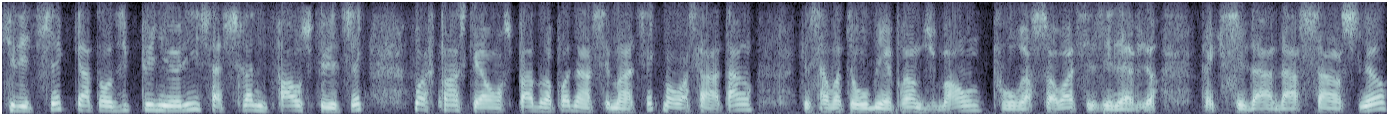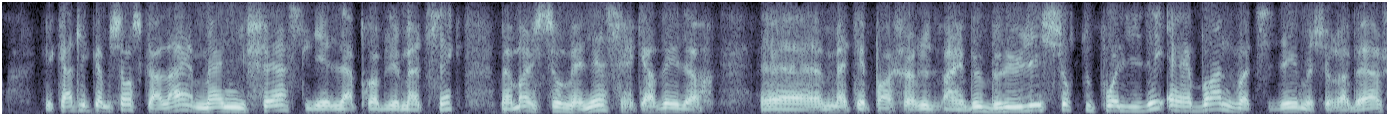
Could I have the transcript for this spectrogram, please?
critique. Quand on dit pénurie, ça sera une phase critique. Moi, je pense qu'on se perdra pas dans la sémantique, mais on va s'entendre que ça va trop bien prendre du monde pour recevoir ces élèves-là. Fait que c'est dans, dans ce sens-là que quand les commissions scolaires manifestent la problématique, mais moi, je dis au ministre, regardez, là, euh, mettez pas charrue devant un peu. Brûlez surtout pas l'idée. Elle est bonne, votre idée, M. Roberge.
